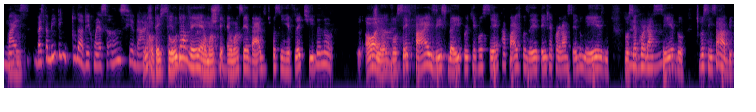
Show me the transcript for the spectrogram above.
Mas, uhum. mas também tem tudo a ver com essa ansiedade. Não, tem tudo a ver. É uma, é uma ansiedade, tipo assim, refletida no. Olha, você faz isso daí porque você é capaz de fazer, tem que acordar cedo mesmo. Se você uhum. acordar cedo, tipo assim, sabe?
